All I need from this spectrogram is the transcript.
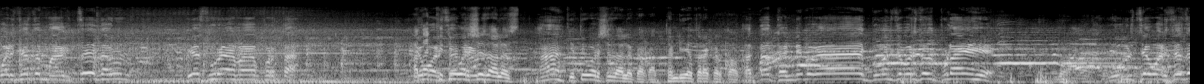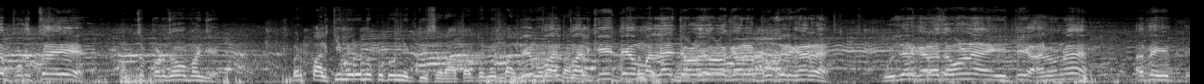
वर्षाचं मागचं धरून हे सुरू आहे बघा हे आता किती वर्ष झालं? हा? किती वर्ष झालं काका? थंडी यात्रा करता आता थंडी बघा दोनशे वर्षाचं पुढं आहे हे. दोनशे वर्षाचं पुढचं आहे आमचं पणजोबा म्हणजे. बरं पालखी मिरवणूक कुठून निघते सर? आता तुम्ही ते पालखी पाल मिरवणूक पालखी ते मला जवळजवळ घर आहे पूजर घर आहे. पूजर घराजवळ ना इथे आणून ना. आता इथे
